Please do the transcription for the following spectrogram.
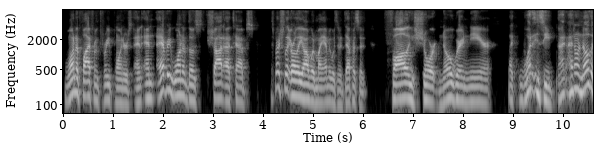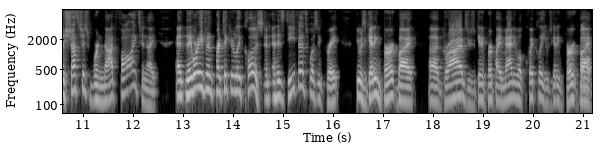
one of five from three pointers, and and every one of those shot attempts, especially early on when Miami was in a deficit, falling short, nowhere near. Like, what is he? I, I don't know. The shots just were not falling tonight, and they weren't even particularly close. And and his defense wasn't great. He was getting burnt by uh, Grimes. He was getting burnt by Immanuel Quickley. He was getting burnt by yeah.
